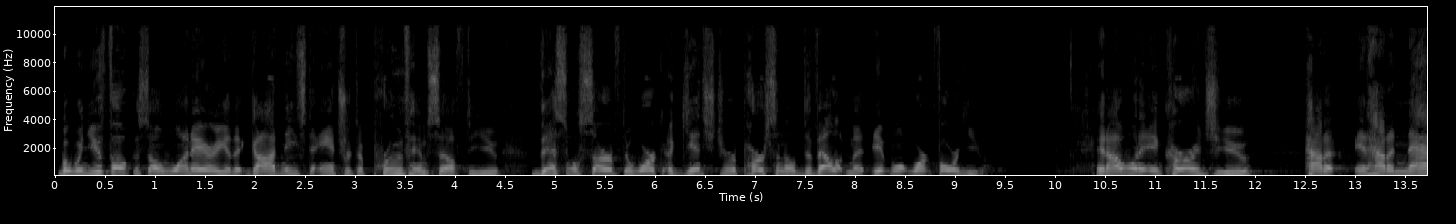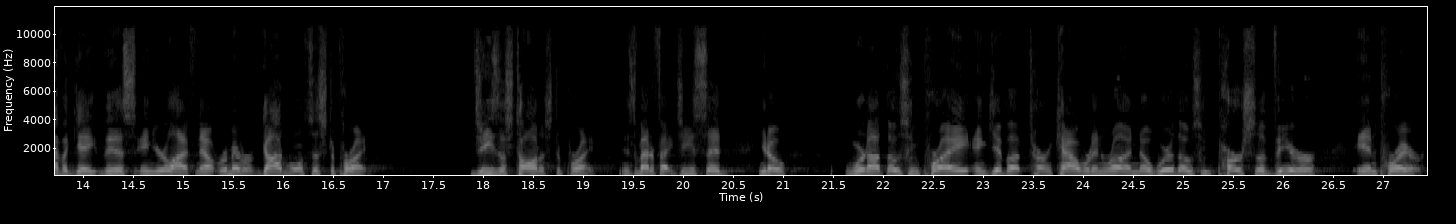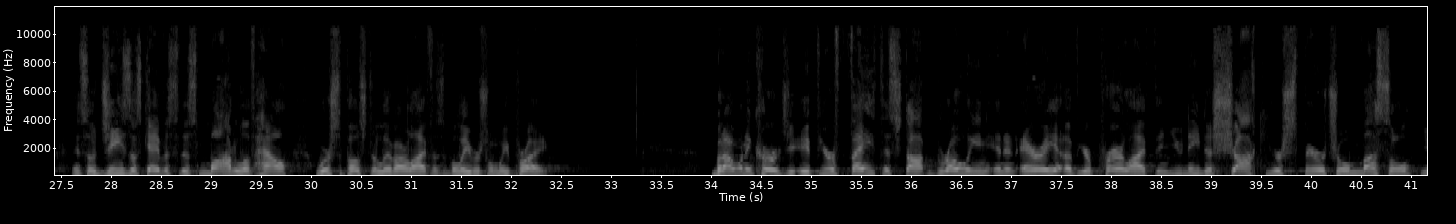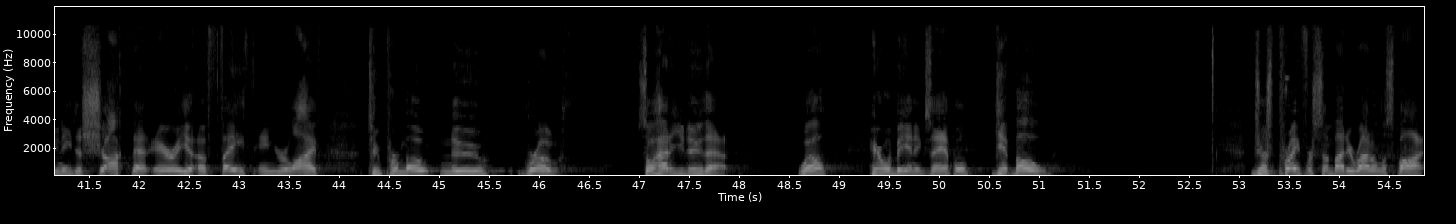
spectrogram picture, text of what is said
But when you focus on one area that God needs to answer to prove himself to you, this will serve to work against your personal development. It won't work for you. And I want to encourage you how to and how to navigate this in your life. Now remember, God wants us to pray. Jesus taught us to pray. As a matter of fact, Jesus said, you know, we're not those who pray and give up, turn coward, and run. No, we're those who persevere in prayer. And so Jesus gave us this model of how we're supposed to live our life as believers when we pray. But I want to encourage you if your faith has stopped growing in an area of your prayer life, then you need to shock your spiritual muscle. You need to shock that area of faith in your life to promote new growth. So, how do you do that? Well, here will be an example get bold. Just pray for somebody right on the spot.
